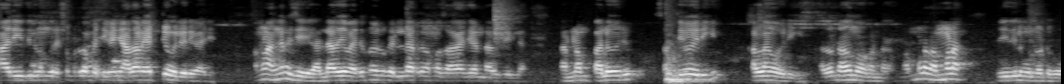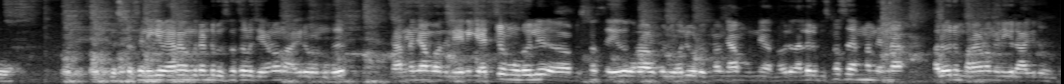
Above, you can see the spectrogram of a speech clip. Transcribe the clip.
ആ രീതിയിൽ നമുക്ക് രക്ഷപ്പെടുത്താൻ പറ്റി കഴിഞ്ഞാൽ അതാണ് ഏറ്റവും വലിയൊരു കാര്യം. നമ്മൾ അങ്ങനെ ചെയ്യുക. അല്ലാതെ വരുന്നവർക്ക് എല്ലാവർക്കും നമ്മൾ സഹായം ചെയ്യേണ്ട ആവശ്യമില്ല. കാരണം പലരും സത്യമായിരിക്കും കള്ളമായിരിക്കും. അതുകൊണ്ട് അത് നോക്കണ്ട. നമ്മൾ നമ്മളെ രീതിയിൽ മുന്നോട്ട് പോകുക ബിസിനസ് എനിക്ക് വേറെ ഒന്ന് രണ്ട് ബിസിനസ്സുകൾ ചെയ്യണമെന്ന് ആഗ്രഹമുണ്ട്. കാരണം ഞാൻ പറഞ്ഞില്ല എനിക്ക് ഏറ്റവും കൂടുതൽ ബിസിനസ് ചെയ്ത് കുറേ ആൾക്ക് ജോലി കൊടുക്കണം ഞാൻ മുന്നേറണം ഒരു നല്ലൊരു ബിസിനസ് തരണം എന്നെ പലരും പറയണമെന്ന് എനിക്കൊരു ആഗ്രഹമുണ്ട്.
